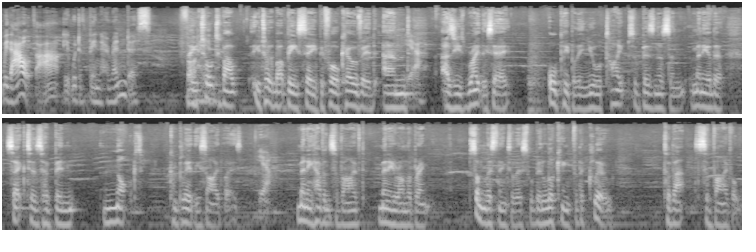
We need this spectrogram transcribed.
without that, it would have been horrendous. Now you talked about you talked about BC before COVID, and Yeah. as you rightly say, all people in your types of business and many other sectors have been knocked completely sideways. Yeah. Many haven't survived. Many are on the brink. Some listening to this will be looking for the clue to that survival.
